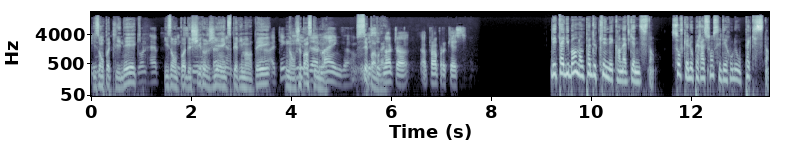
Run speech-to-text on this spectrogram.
ils n'ont pas de clinique, ils n'ont pas de chirurgien expérimenté. Non, je pense qu'ils mentent. C'est pas vrai. Les talibans n'ont pas de clinique en Afghanistan, sauf que l'opération s'est déroulée au Pakistan.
